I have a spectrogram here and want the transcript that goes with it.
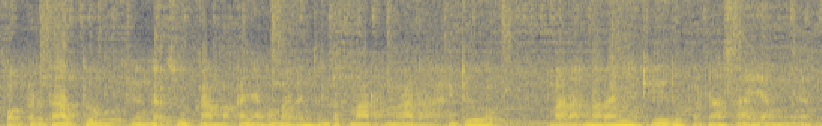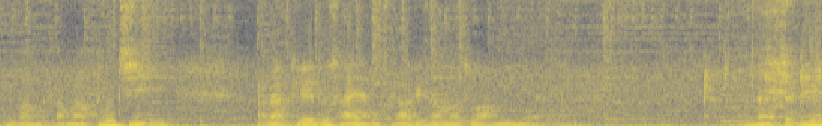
kok bertato? Dia nggak suka. Makanya kemarin sempat marah-marah. Itu marah-marahnya dia itu karena sayang ya bukan karena benci. Karena dia itu sayang sekali sama suaminya. Nah jadi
